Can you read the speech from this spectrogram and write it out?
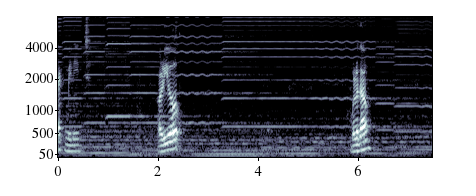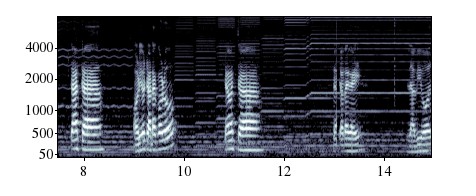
এক মিনিট অডিও বলে দাও। টাটা। অডিও টাটা করো। Tata. Tata guys love you all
